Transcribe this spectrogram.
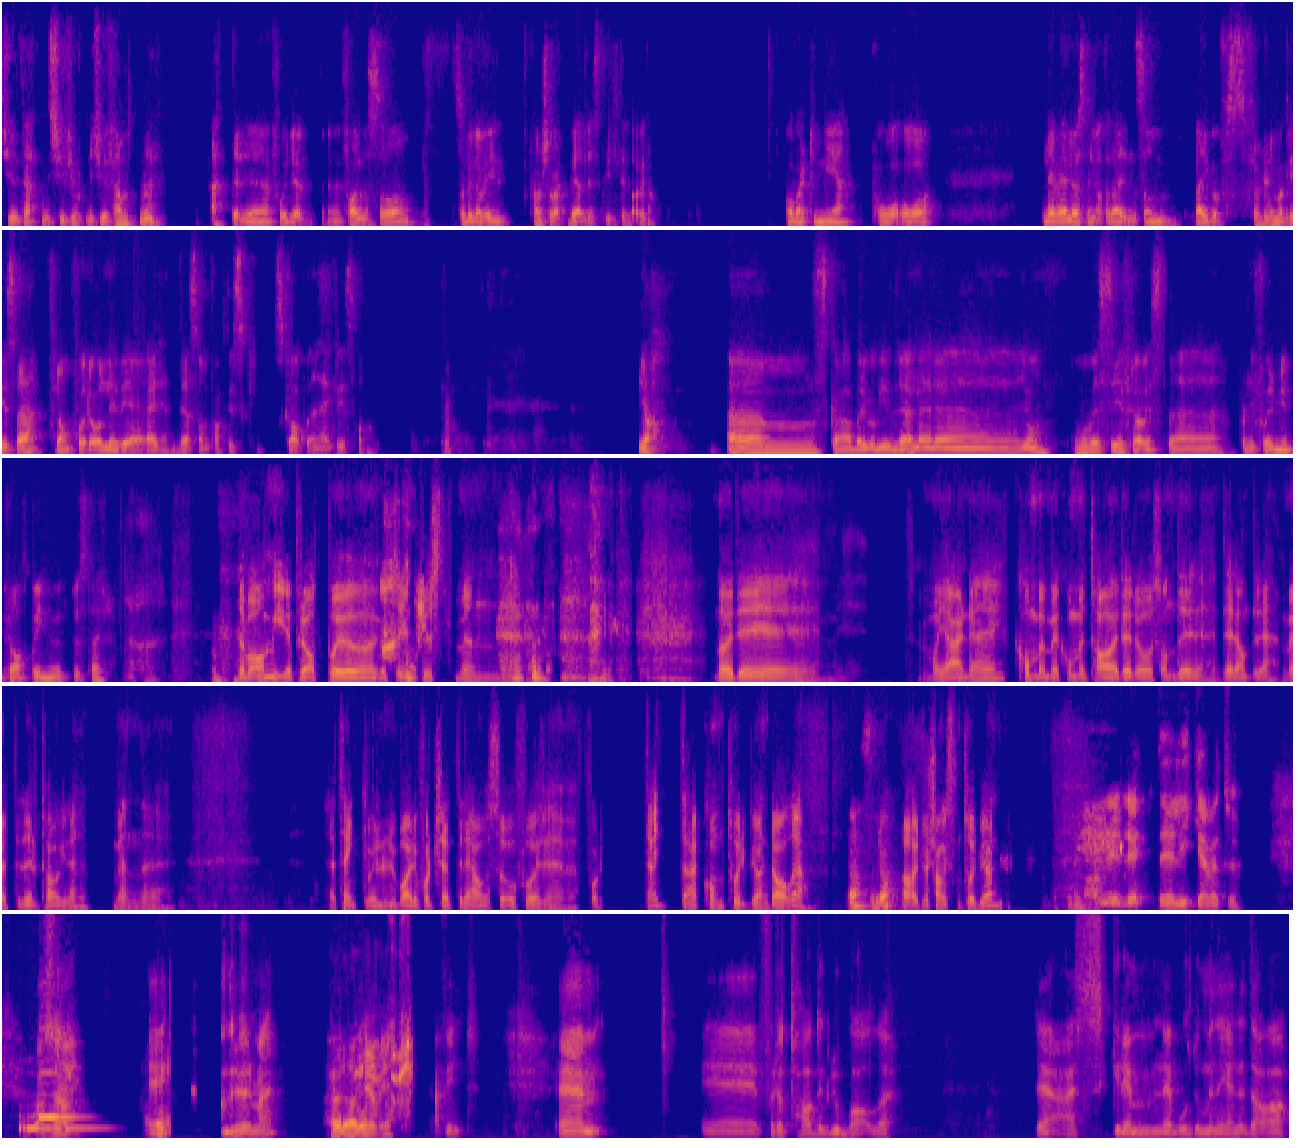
2013, 2014, 2015, etter forrige fall, så, så ville vi kanskje vært bedre stilt i dag. Da. Og vært med på å levere løsninger til verden som berger oss fra klimakrise, framfor å levere det som faktisk skaper denne krisa. Ja. Um, skal jeg bare gå videre, eller uh, Jon? Du må bare si ifra hvis det blir for mye prat på inn- og utpust her. Det var mye prat på ut- og innpust, men uh, når det må gjerne komme med kommentarer og sånn, dere, dere andre møtedeltakere. Men eh, jeg tenker vel du bare fortsetter, jeg også for eh, folk Nei, der kom Torbjørn Dahl, ja. ja. Så bra. Da har du sjansen, Torbjørn. Ja, Nydelig. Det liker jeg, vet du. Altså, jeg, kan dere høre meg? Hører deg godt. Ja, fint. Um, eh, for å ta det globale. Det er skremmende hvor dominerende da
